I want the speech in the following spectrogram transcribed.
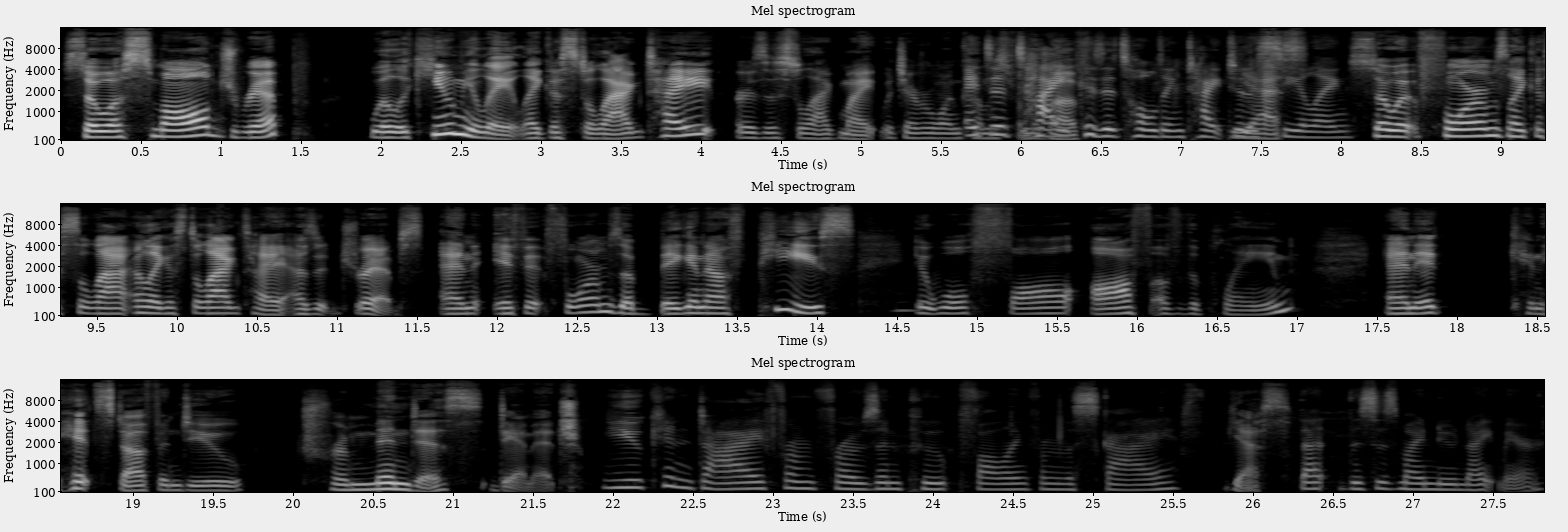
So a small drip will accumulate like a stalactite or is a stalagmite, whichever one comes It's a tight because it's holding tight to Yes. the ceiling. So it forms like a stalag- like a stalactite as it drips, and if it forms a big enough piece, mm. it will fall off of the plane, and it can hit stuff and do tremendous damage. You can die from frozen poop falling from the sky. Yes, That this is my new nightmare.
